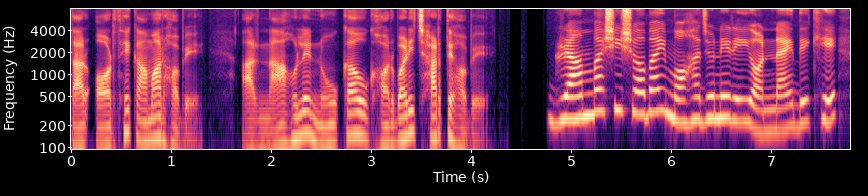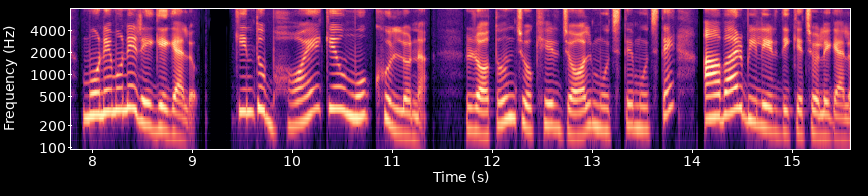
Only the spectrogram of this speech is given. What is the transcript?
তার অর্ধেক আমার হবে আর না হলে নৌকা ও ঘরবাড়ি ছাড়তে হবে। গ্রামবাসী সবাই মহাজনের এই অন্যায় দেখে মনে মনে রেগে গেল কিন্তু ভয়ে কেউ মুখ খুলল না। রতন চোখের জল মুছতে মুছতে আবার বিলের দিকে চলে গেল।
